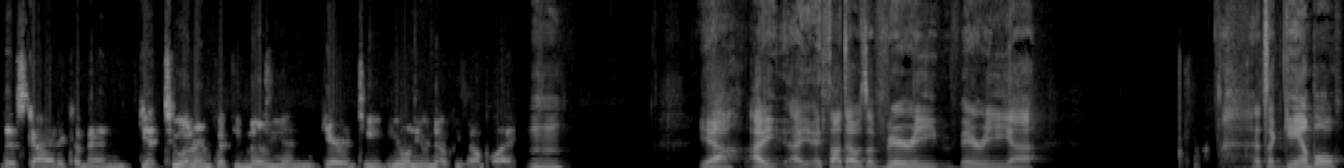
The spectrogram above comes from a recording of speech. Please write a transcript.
this guy to come in, get two hundred and fifty million guaranteed. You don't even know if he's going to play. hmm Yeah, I, I I thought that was a very very uh, that's a gamble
